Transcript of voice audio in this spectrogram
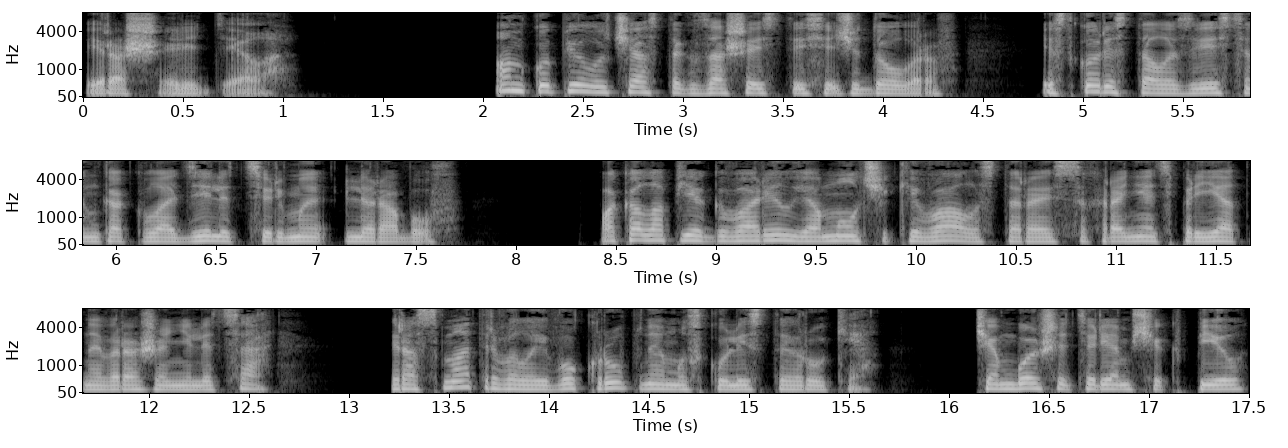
и расширить дело. Он купил участок за шесть тысяч долларов и вскоре стал известен как владелец тюрьмы для рабов. Пока Лапье говорил, я молча кивала, стараясь сохранять приятное выражение лица, и рассматривала его крупные мускулистые руки. Чем больше тюремщик пил,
